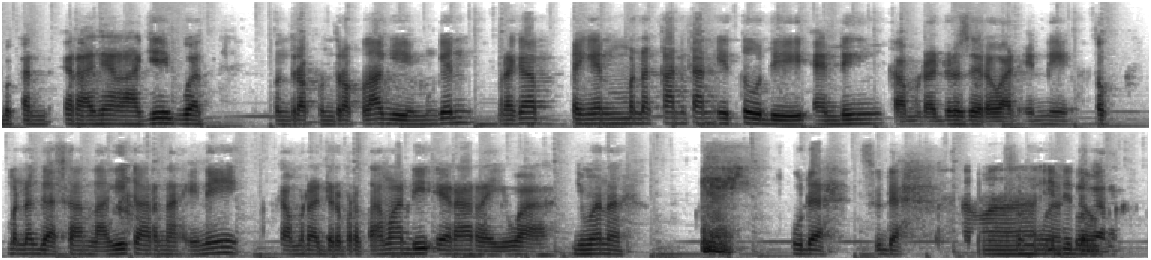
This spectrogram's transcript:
bukan eranya lagi buat bentrok-bentrok lagi. Mungkin mereka pengen menekankan itu di ending Kamen Rider Zero One ini untuk menegaskan lagi karena ini Kamen Rider pertama di era Reiwa. Gimana? Udah, sudah. Sama Semua ini keluar. dong.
